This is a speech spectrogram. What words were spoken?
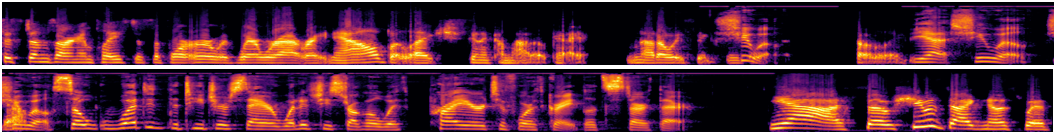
systems aren't in place to support her with where we're at right now. But like, she's going to come out okay. I'm not always thinking she will. Totally. Yeah, she will. She Yeah. will. So, what did the teacher say, or what did she struggle with prior to fourth grade? Let's start there. Yeah, so she was diagnosed with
